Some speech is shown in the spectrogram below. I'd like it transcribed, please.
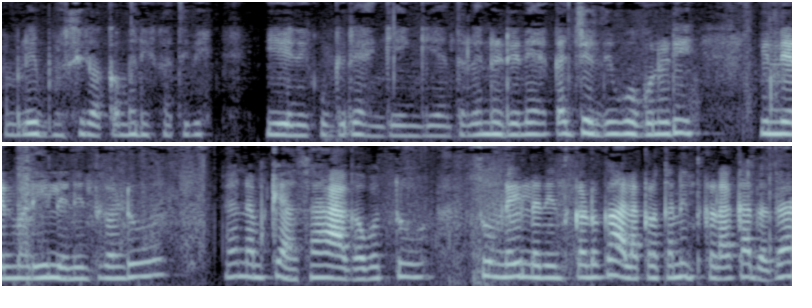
ಆಮೇಲೆ ಬುಸಿ ಸಿಗಾಕ ಮನಿಕತ್ತೀವಿ ಏನಕ್ಕೆ ಹೋಗಿರಿ ಹಂಗೆ, ಹಿಂಗೆ ಅಂತೇಳಿ ನಡೀನಿ ಯಾಕೆ ಜಲ್ದಿ ಹೋಗು ನಡಿ. ಇನ್ನೇನು ಮಾಡಿ ಇಲ್ಲೇ ನಿಂತ್ಕೊಂಡು. ನಮ್ಮ ಕೆಲಸ ಆಗವತ್ತು. ಸುಮ್ಮನೆ ಇಲ್ಲ ನಿಂತ್ಕೊಂಡು ಕಾಲ ಕಳ್ಕ ನಿಂತ್ಕೊಳಕ್ಕಾಗದ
